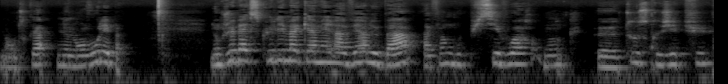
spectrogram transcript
Mais en tout cas, ne m'en voulez pas. Donc je vais basculer ma caméra vers le bas afin que vous puissiez voir donc euh, tout ce que j'ai pu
